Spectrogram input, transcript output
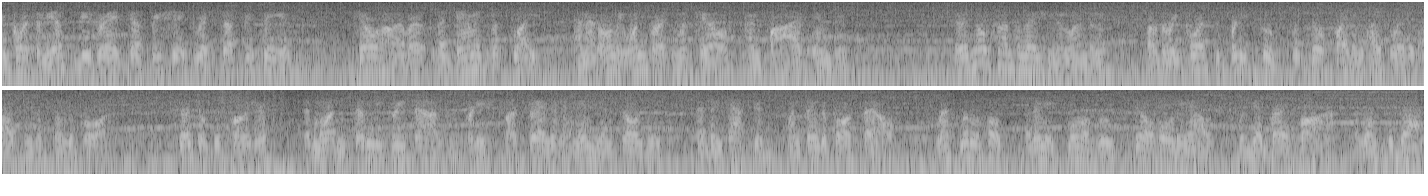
Reports of yesterday's raid just received, just received show, however, that damage was slight and that only one person was killed and five injured. There is no confirmation in London of the reports that British troops were still fighting isolated actions at Singapore. Churchill's disclosure that more than 73,000 British, Australian, and Indian soldiers had been captured when Singapore fell left little hope that any small group still holding out would get very far against the Japs.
